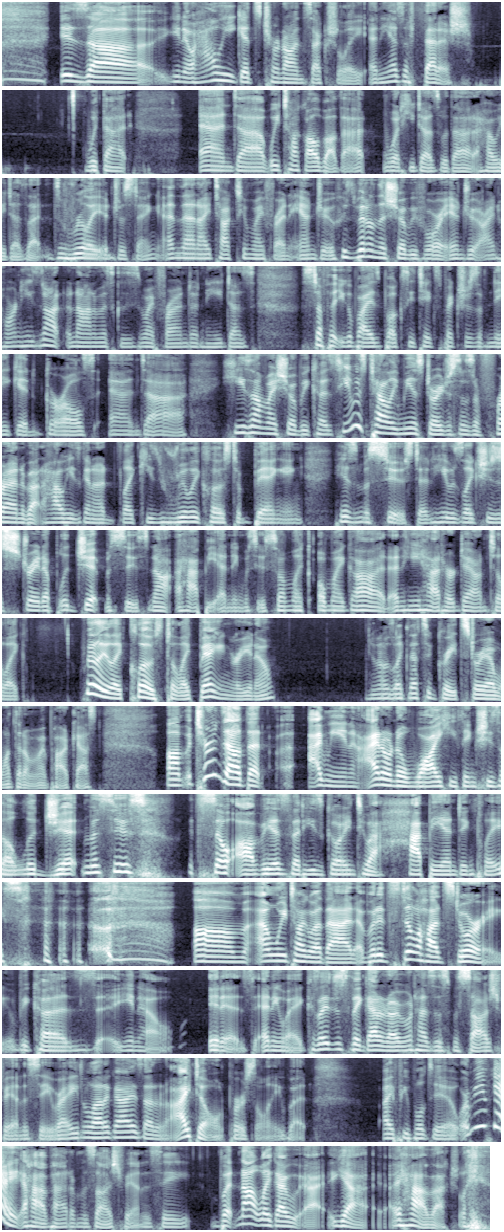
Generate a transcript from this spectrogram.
is uh, you know, how he gets turned on sexually and he has a fetish with that. And uh, we talk all about that, what he does with that, how he does that. It's really interesting. And then I talked to my friend Andrew, who's been on the show before, Andrew Einhorn. He's not anonymous because he's my friend and he does stuff that you could buy his books. He takes pictures of naked girls. And uh, he's on my show because he was telling me a story just as a friend about how he's going to, like, he's really close to banging his masseuse. And he was like, she's a straight up legit masseuse, not a happy ending masseuse. So I'm like, oh my God. And he had her down to like, really like close to like banging her, you know? And I was like, that's a great story. I want that on my podcast. Um, it turns out that, uh, I mean, I don't know why he thinks she's a legit masseuse. It's so obvious that he's going to a happy ending place. um, and we talk about that, but it's still a hot story because, you know, it is anyway. Because I just think, I don't know, everyone has this massage fantasy, right? A lot of guys, I don't know. I don't personally, but I people do, or maybe I have had a massage fantasy, but not like I. I yeah, I have actually.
